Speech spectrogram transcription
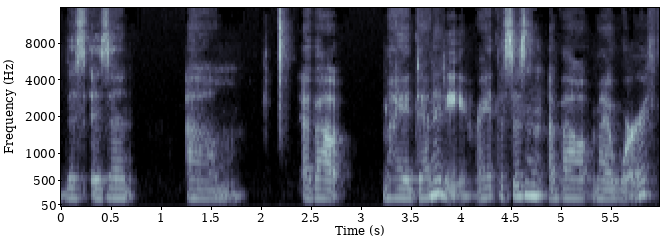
this isn't um, about my identity, right? This isn't about my worth.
